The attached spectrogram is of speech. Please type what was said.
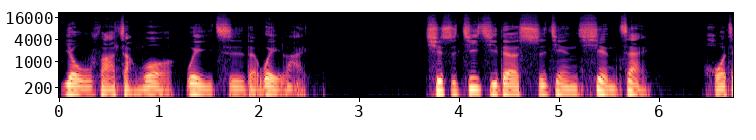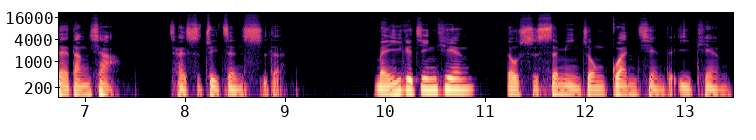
又无法掌握未知的未来。其实，积极的实践现在，活在当下，才是最真实的。每一个今天。都是生命中关键的一天，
